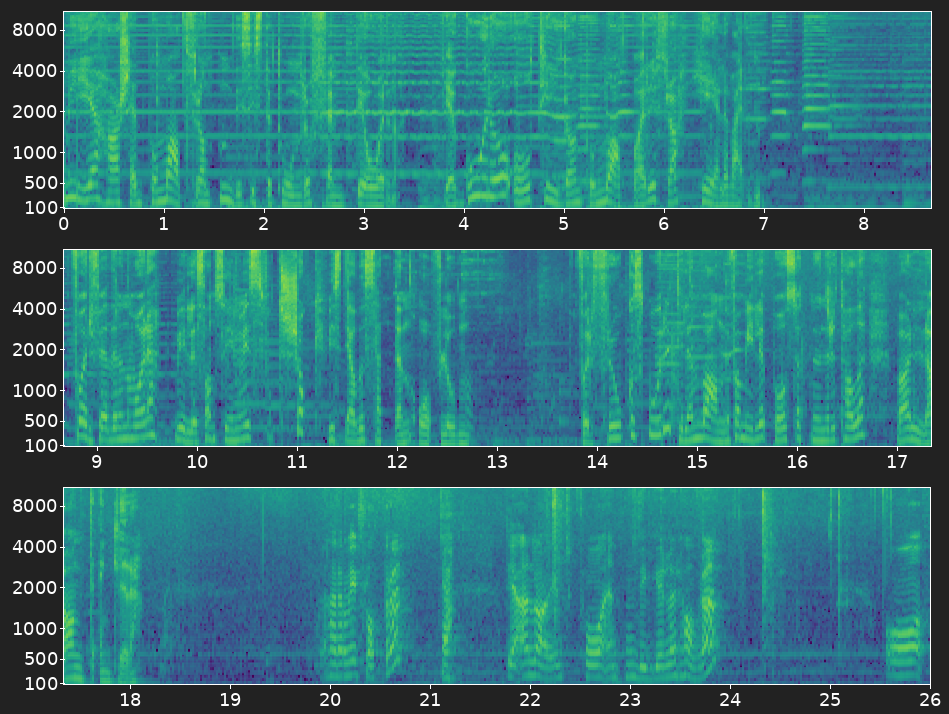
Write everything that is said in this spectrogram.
Mye har skjedd på matfronten de siste 250 årene. Vi har god råd og tilgang på matvarer fra hele verden. Forfedrene våre ville sannsynligvis fått sjokk hvis de hadde sett den overfloden. For frokostbordet til en vanlig familie på 1700-tallet var langt enklere. Her har vi flatbrød. Ja. Det er laget på enten bygg eller havre. Og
